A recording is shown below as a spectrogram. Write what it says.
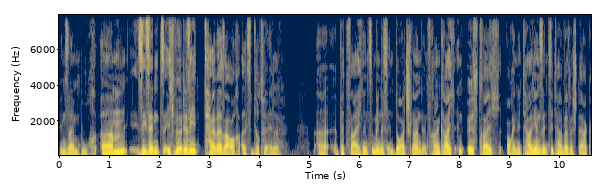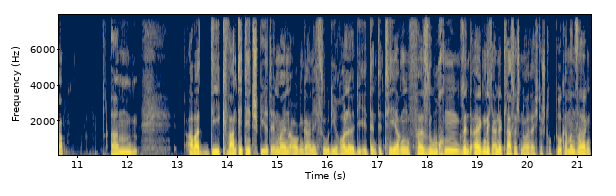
in seinem Buch. Ähm, sie sind, ich würde sie teilweise auch als virtuell äh, bezeichnen, zumindest in Deutschland, in Frankreich, in Österreich, auch in Italien sind sie teilweise stärker. Ähm, aber die Quantität spielt in meinen Augen gar nicht so die Rolle. Die identitären Versuchen sind eigentlich eine klassisch neurechte Struktur, kann man sagen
